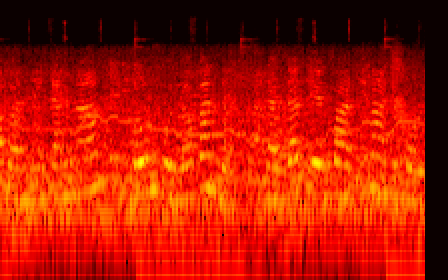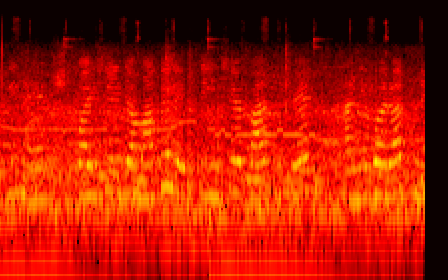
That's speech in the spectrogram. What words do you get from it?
बाबांनी त्यांना दोन पुस्तक बांधले. त्याच्यात एक भारती माझ्या पोरगीने पैसे जमा केले तीनशे पाच रुपये. आणि भरतने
